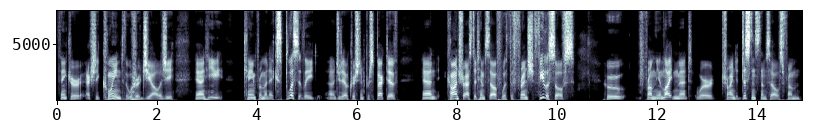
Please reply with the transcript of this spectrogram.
thinker, actually coined the word geology, and he came from an explicitly uh, Judeo Christian perspective and contrasted himself with the French philosophes who, from the Enlightenment, were trying to distance themselves from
